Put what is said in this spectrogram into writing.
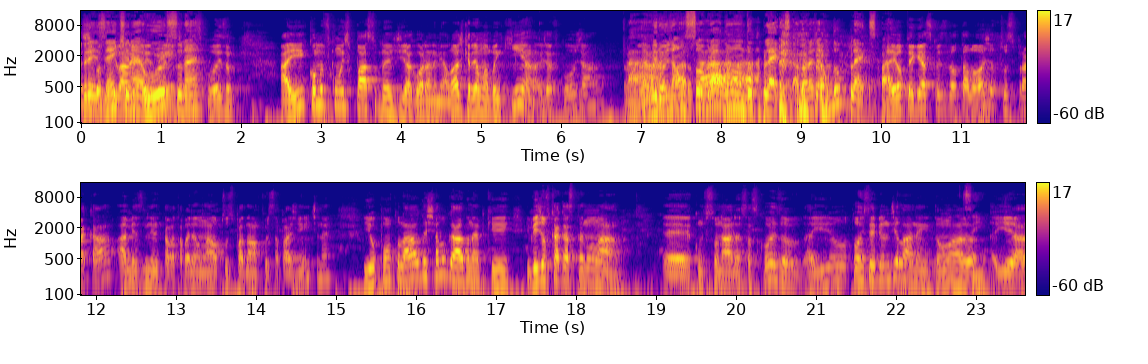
Presente, lá, né? Urso, né? coisas. Aí, como ficou um espaço grande agora na minha loja, que era uma banquinha, aí já ficou já. Já virou já um tá- sobrado, um duplex. Agora já é um duplex, pai. Aí eu peguei as coisas da outra loja, trouxe pra cá, a minha menina que tava trabalhando lá, eu trouxe pra dar uma força pra gente, né? E o ponto lá eu deixei alugado, né? Porque em vez de eu ficar gastando lá é, com funcionário essas coisas, aí eu tô recebendo de lá, né? Então a, e a,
